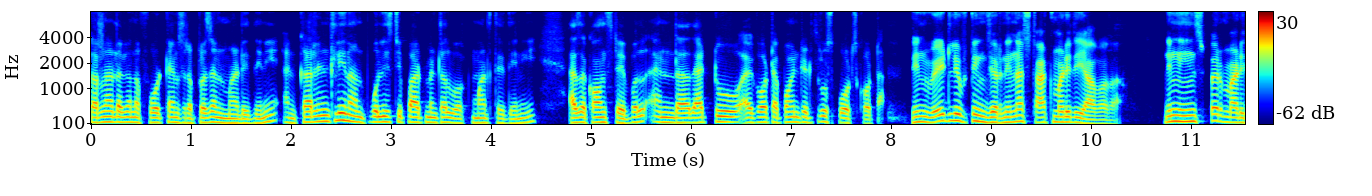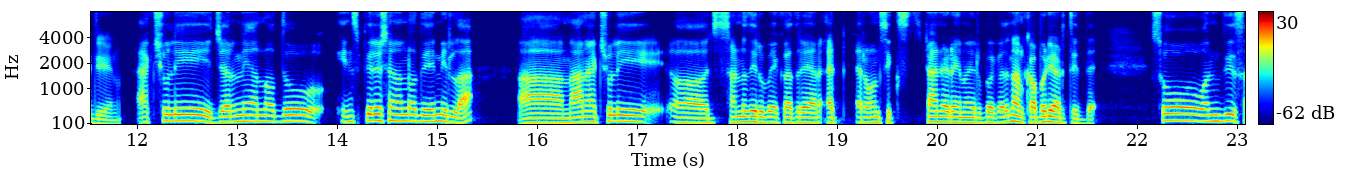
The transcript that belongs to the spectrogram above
ಕರ್ನಾಟಕನ ಫೋರ್ ಟೈಮ್ಸ್ ರೆಪ್ರೆಸೆಂಟ್ ಮಾಡಿದ್ದೀನಿ. ಆ್ಯಂಡ್ ಕರೆಂಟ್ಲಿ ನಾನು ಪೊಲೀಸ್ ಡಿಪಾರ್ಟ್ಮೆಂಟಲ್ಲಿ ವರ್ಕ್ ಮಾಡ್ತಿದ್ದೀನಿ as a constable and that to I got appointed through sports quota ನಿನ್ನ ವೆಯ್ಟ್ ಲಿಫ್ಟಿಂಗ್ ಜರ್ನಿನ ಸ್ಟಾರ್ಟ್ ಮಾಡಿದ್ದು ಯಾವಾಗ? ನಿನ್ನ ಇನ್ಸ್ಪೈರ್ ಮಾಡಿದ್ದು ಏನು? ಆ್ಯಕ್ಚುಲಿ ಜರ್ನಿ ಅನ್ನೋದು ಇನ್ಸ್ಪಿರೇಷನ್ ಅನ್ನೋದು ಏನಿಲ್ಲ. ನಾನು ಆ್ಯಕ್ಚುಲಿ ಸಣ್ಣದಿರಬೇಕಾದ್ರೆ ಅಟ್ ಅರೌಂಡ್ ಸಿಕ್ಸ್ ಸ್ಟ್ಯಾಂಡರ್ಡ್ ಏನೋ ಇರಬೇಕಾದ್ರೆ ನಾನು ಕಬಡ್ಡಿ ಆಡ್ತಿದ್ದೆ. ಸೊ ಒಂದು ದಿವಸ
